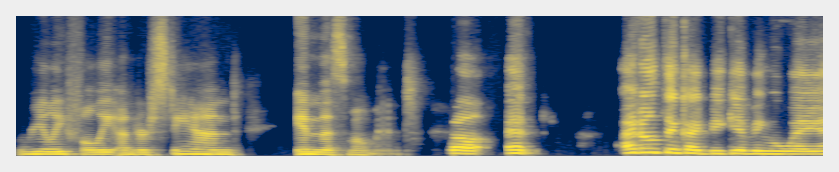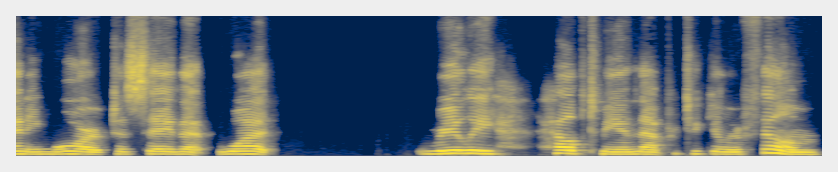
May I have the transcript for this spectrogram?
really fully understand in this moment. Well, and I don't think I'd be giving away any more to say that what really helped me in that particular film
